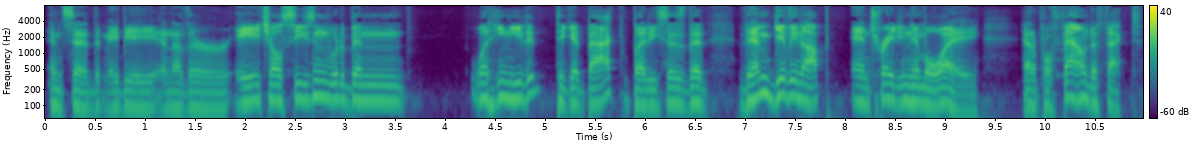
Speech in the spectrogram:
and said that maybe another AHL season would have been what he needed to get back. But he says that them giving up and trading him away had a profound effect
